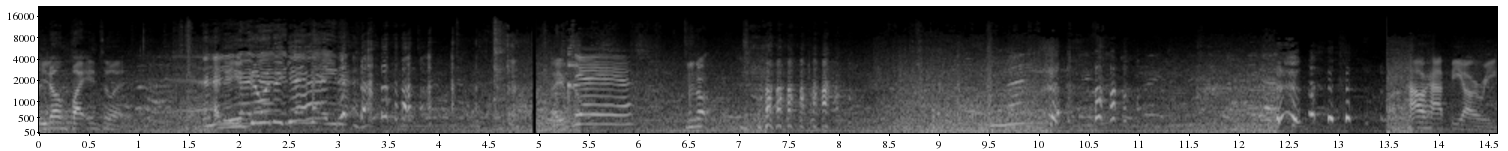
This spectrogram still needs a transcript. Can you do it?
You don't bite into it. And And then you do it and again. eat it. Yeah, yeah, yeah. Do not. How happy are we?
